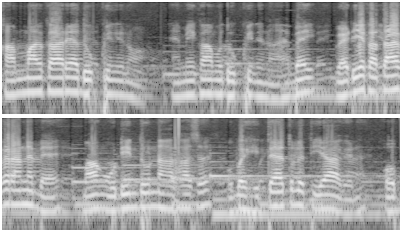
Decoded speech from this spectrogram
කම්මල්කාරයා දුක් විඳිනවා. හැම එකම දුක් විඳිනවා. හැබැයි වැඩිය කතා කරන්න බෑ. මං උඩින් දුන්න අදහස ඔබ හිත ඇතුළේ තියාගෙන ඔබ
